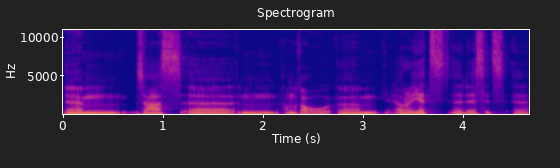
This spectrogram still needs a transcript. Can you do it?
ähm, saß äh, ein anderer, ähm, oder jetzt, äh, der ist jetzt äh,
